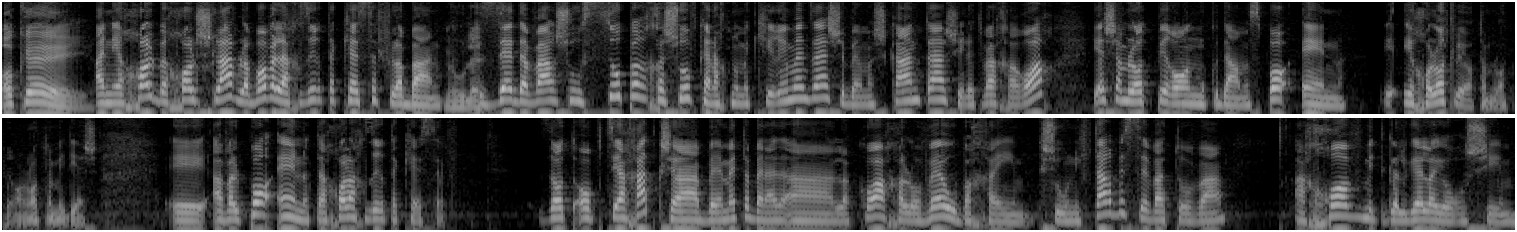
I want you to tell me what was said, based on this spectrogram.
אוקיי. אני יכול בכל שלב לבוא ולהחזיר את הכסף לבנק. מעולה. זה דבר שהוא סופר חשוב, כי אנחנו מכירים את זה שבמשכנתה, שהיא לטווח ארוך, יש עמלות פירעון מוקדם. אז פה אין. יכולות להיות עמלות פירעון, לא תמיד יש. אה, אבל פה אין, אתה יכול להחזיר את הכסף. זאת אופציה אחת, כשבאמת הבן, הלקוח, הלווה, הוא בחיים. כשהוא נפטר בשיבה טובה, החוב מתגלגל ליורשים,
